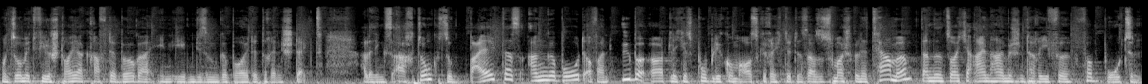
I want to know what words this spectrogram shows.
und somit viel Steuerkraft der Bürger in eben diesem Gebäude drin steckt. Allerdings Achtung, sobald das Angebot auf ein überörtliches Publikum ausgerichtet ist, also zum Beispiel eine Therme, dann sind solche einheimischen Tarife verboten.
